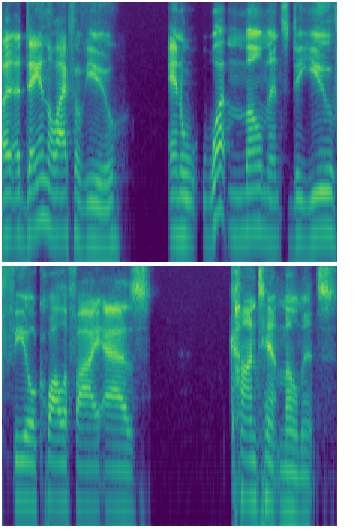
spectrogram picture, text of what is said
a, a day in the life of you, and what moments do you feel qualify as content moments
